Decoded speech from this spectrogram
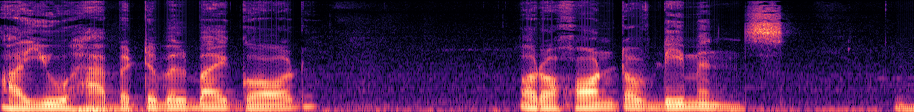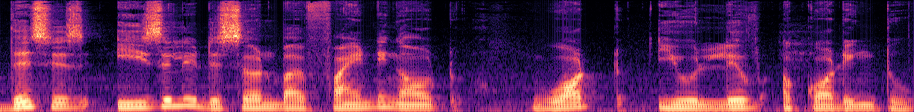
Are you habitable by God or a haunt of demons? This is easily discerned by finding out what you live according to.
